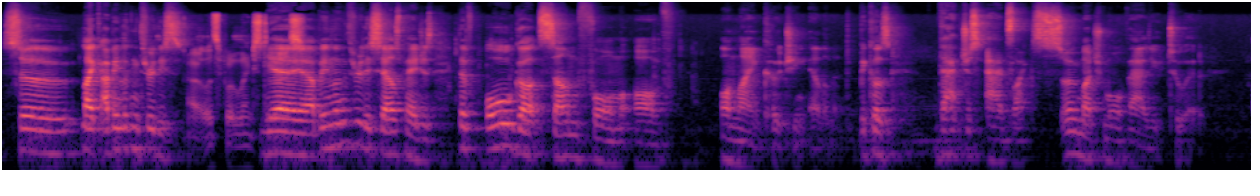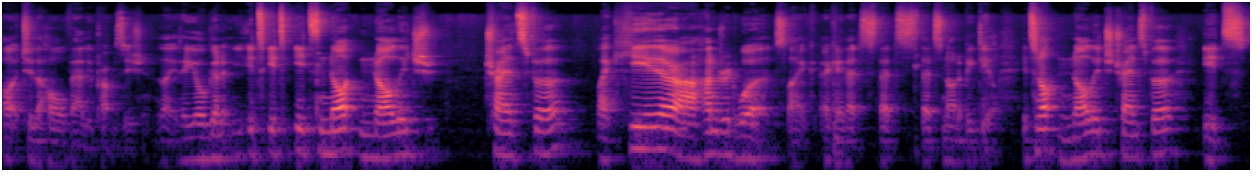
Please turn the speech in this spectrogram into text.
so like I've been looking through these Oh, let's put links to yeah, this. yeah. I've been looking through these sales pages. They've all got some form of online coaching element because that just adds like so much more value to it, uh, to the whole value proposition. Like you're gonna, it's it's it's not knowledge transfer. Like here are a hundred words. Like okay, that's that's that's not a big deal. It's not knowledge transfer. It's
